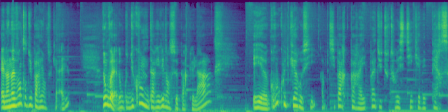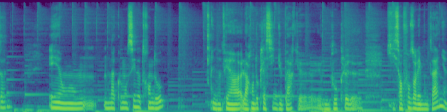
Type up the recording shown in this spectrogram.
elle en avait entendu parler, en tout cas, elle. Donc voilà, donc du coup, on est arrivé dans ce parc-là. Et euh, gros coup de cœur aussi, un petit parc pareil, pas du tout touristique, il n'y avait personne. Et on, a commencé notre rando. On a fait euh, la rando classique du parc, euh, une boucle qui s'enfonce dans les montagnes.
